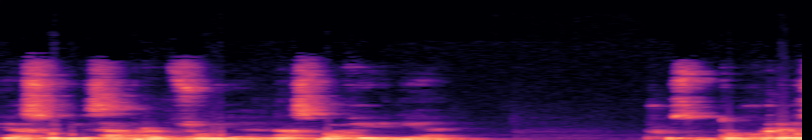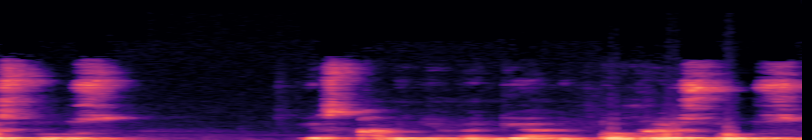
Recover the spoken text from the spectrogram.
ja sobie zapracuję na zbawienie. Czasem to Chrystus jest kamieniem węgielnym. To Chrystus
